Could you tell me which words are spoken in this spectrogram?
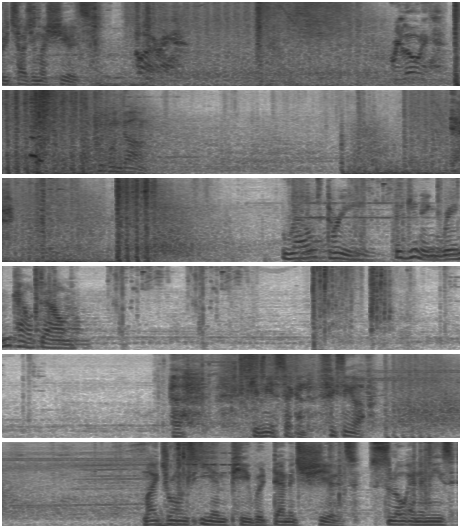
Recharging my shields. Firing. Reloading. Put one down. Yeah. Round three. Beginning ring countdown. Give me a second. Fixing up. My drone's EMP will damage shields, slow enemies,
